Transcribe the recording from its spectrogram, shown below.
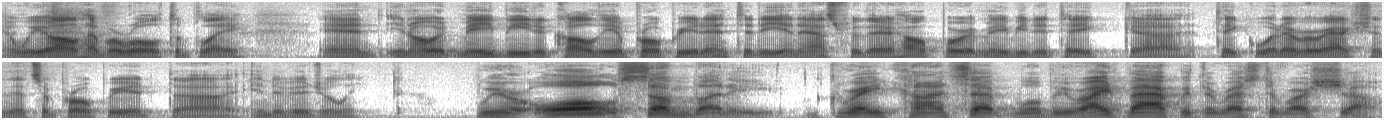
and we all have a role to play. And you know, it may be to call the appropriate entity and ask for their help, or it may be to take uh, take whatever action that's appropriate uh, individually. We're all somebody. Great concept. We'll be right back with the rest of our show.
